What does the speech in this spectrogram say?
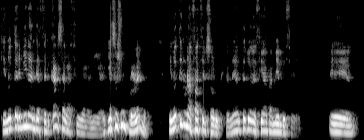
que no terminan de acercarse a la ciudadanía. Y eso es un problema. Y no tiene una fácil solución. ¿eh? Antes lo decía también Lucero. Eh,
